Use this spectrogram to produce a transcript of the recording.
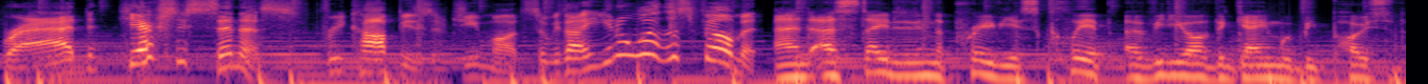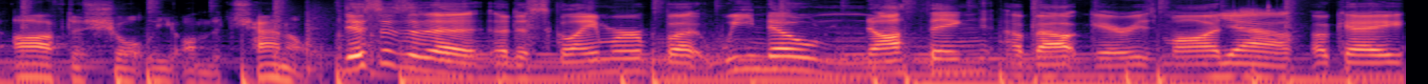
Brad. He actually sent us free copies of Gmod, so we thought, you know what, let's film it. And as stated in the previous clip, a video of the game would be posted after shortly on the channel. This is a, a disclaimer, but we know nothing about Garry's Mod. Yeah, Okay.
